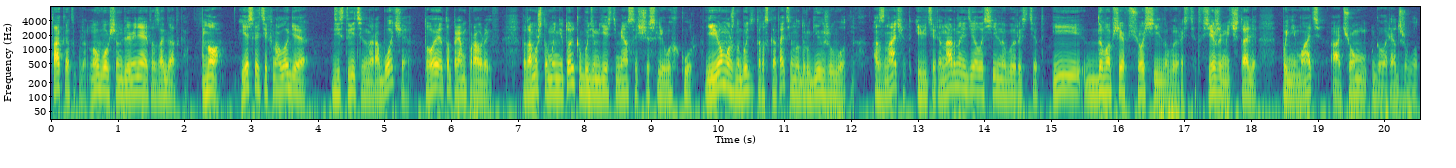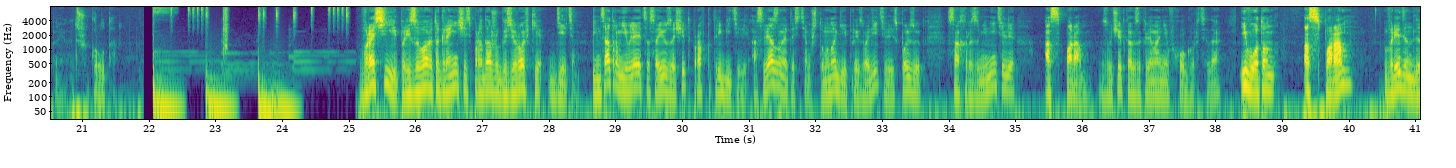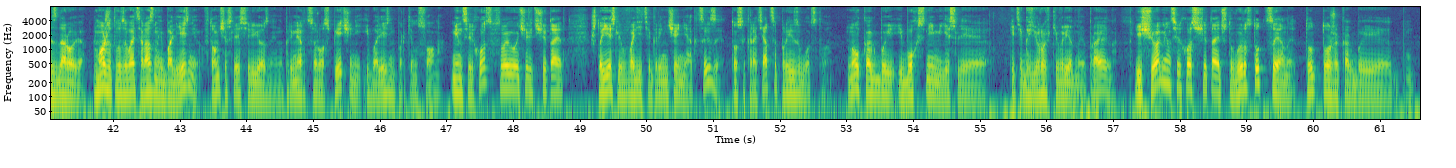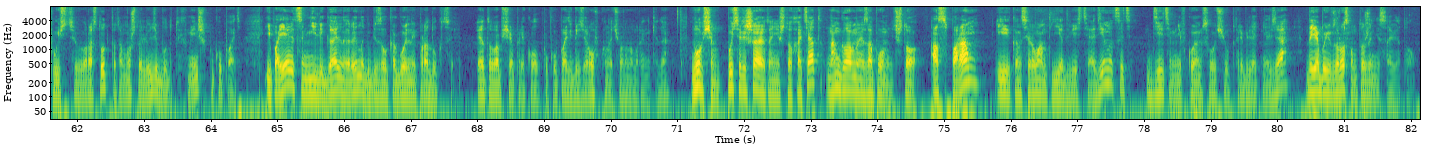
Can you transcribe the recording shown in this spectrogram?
Так это... Ну, в общем, для меня это загадка. Но если технология действительно рабочая, то это прям прорыв. Потому что мы не только будем есть мясо счастливых кур, ее можно будет раскатать и на других животных. А значит, и ветеринарное дело сильно вырастет, и да вообще все сильно вырастет. Все же мечтали понимать, о чем говорят животные. Это же круто. В России призывают ограничить продажу газировки детям. Инициатором является Союз защиты прав потребителей, а связано это с тем, что многие производители используют сахарозаменители аспарам. Звучит как заклинание в Хогвартсе, да? И вот он, аспарам, вреден для здоровья. Может вызывать разные болезни, в том числе серьезные, например, цирроз печени и болезнь Паркинсона. Минсельхоз, в свою очередь, считает, что если вводить ограничения акцизы, то сократятся производства. Ну, как бы и бог с ними, если эти газировки вредные, правильно? Еще Минсельхоз считает, что вырастут цены. Тут тоже как бы пусть растут, потому что люди будут их меньше покупать. И появится нелегальный рынок безалкогольной продукции. Это вообще прикол, покупать газировку на черном рынке, да? В общем, пусть решают они, что хотят. Нам главное запомнить, что аспарам и консервант Е211 детям ни в коем случае употреблять нельзя. Да я бы и взрослым тоже не советовал.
